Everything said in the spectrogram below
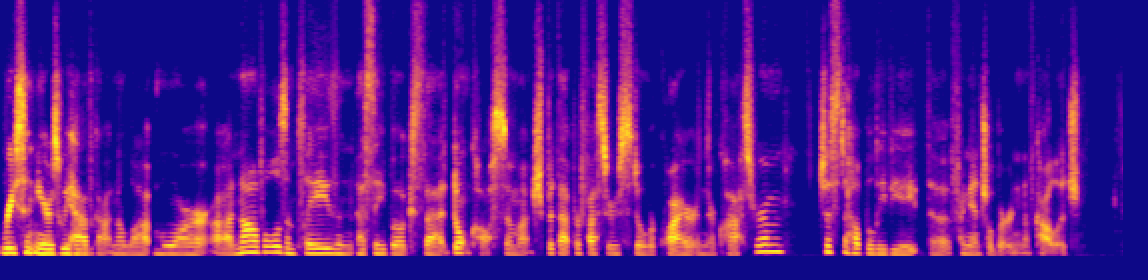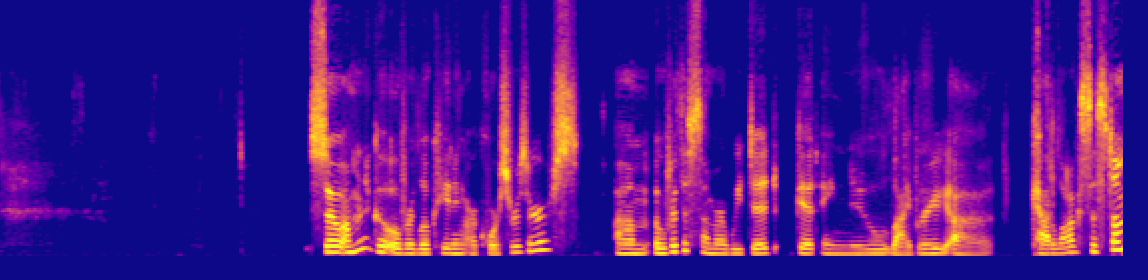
recent years, we have gotten a lot more uh, novels and plays and essay books that don't cost so much, but that professors still require in their classroom just to help alleviate the financial burden of college. So I'm going to go over locating our course reserves. Um, over the summer, we did get a new library uh, catalog system.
